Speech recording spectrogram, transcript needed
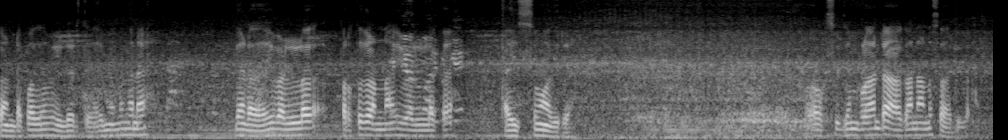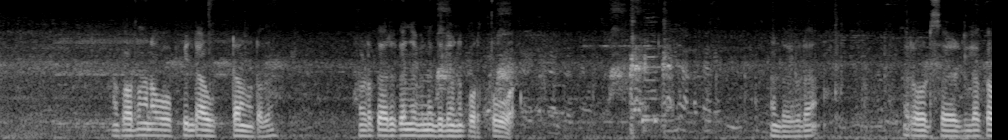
കണ്ടപ്പോൾ അതൊന്ന് വീഡിയോ എടുത്തത് അതിൽ നിന്നിങ്ങനെ ഇതേണ്ട ഈ വെള്ള പുറത്ത് കാണുന്ന ഈ വെള്ളമൊക്കെ ഐസ് മാതിരിയാണ് ഓക്സിജൻ പ്ലാന്റ് ആകാനാണ് സാധ്യത. അപ്പോൾ അവിടെ അങ്ങനെ ഓപ്പിന്റെ ഔട്ടാണ് കേട്ടത് അവിടെ കയറി കഴിഞ്ഞാൽ പിന്നെ ഇതിലാണ് പുറത്ത് പോവുക ഉണ്ട് ഇവിടെ റോഡ് സൈഡിലൊക്കെ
